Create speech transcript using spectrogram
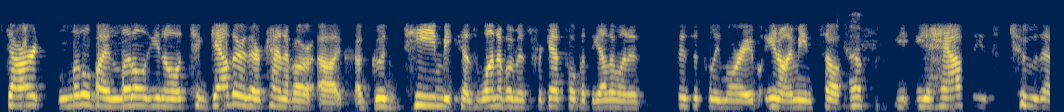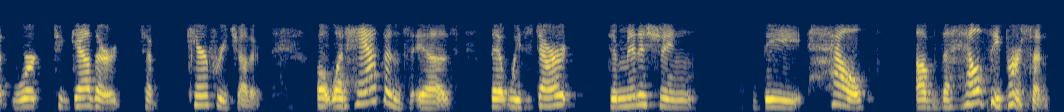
start little by little you know together they're kind of a, a, a good team because one of them is forgetful but the other one is physically more able you know i mean so yep. you, you have these two that work together to care for each other. But what happens is that we start diminishing the health of the healthy person.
